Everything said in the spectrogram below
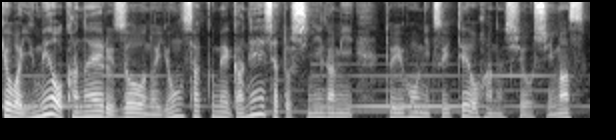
今日は夢を叶える像の4作目ガネーシャと死神という本についてお話をします。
